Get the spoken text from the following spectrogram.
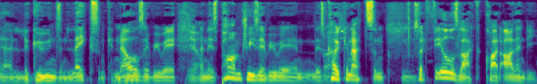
uh, lagoons and lakes and canals everywhere, Yeah. and there's palm trees everywhere, and there's coconuts, and so it feels like quite islandy.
